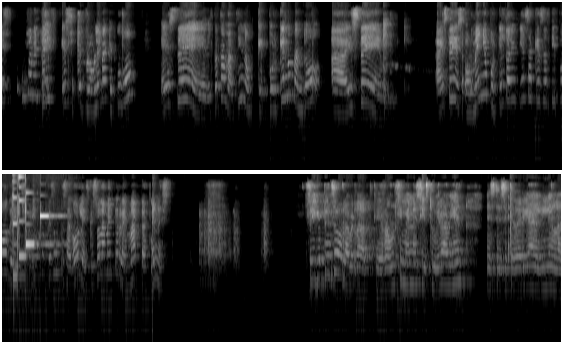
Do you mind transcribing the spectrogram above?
es justamente es el problema que tuvo este el Tata Martino, que por qué no mandó a este a este Ormeño, porque él también piensa que es el tipo de que es un cazagoles, que solamente remata. Jiménez. Sí, yo pienso la verdad que Raúl Jiménez, si estuviera bien, este, se quedaría ahí en la,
